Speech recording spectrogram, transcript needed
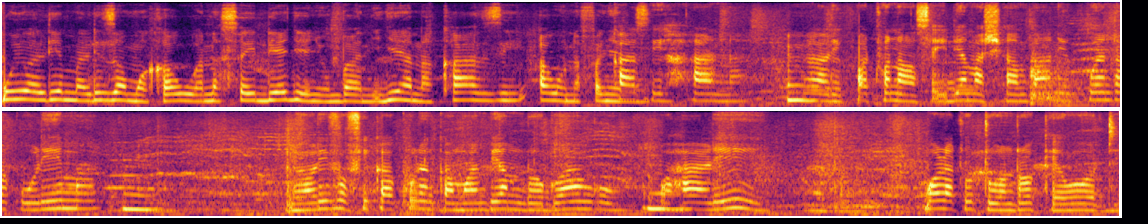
Huyo aliyemaliza mwaka huu anasaidiaje nyumbani? Je, ana kazi au anafanya nini? kazi hana. Mm. alikuwa tu anawasaidia mashambani kwenda kulima. ni walivyofika kule, nikamwambia mdogo wangu, mm. kwa hali hii bora tu tuondoke wote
